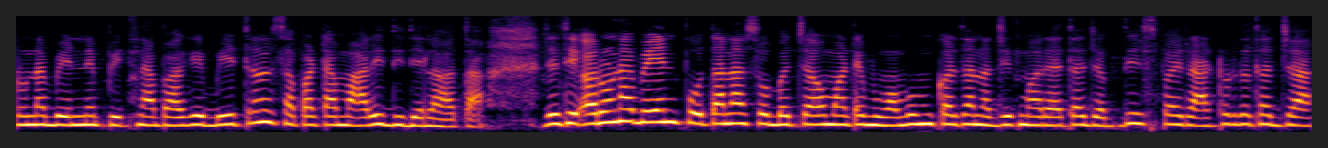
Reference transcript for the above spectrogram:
અરુણાબેનને પીઠના ભાગે બે ત્રણ સપાટા મારી દીધેલા હતા. જેથી અરુણાબેન પોતાના સ્વ બચાવ માટે બૂમાબૂમ કરતા નજીકમાં રહેતા જગદીશભાઈ રાઠોડ તથા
